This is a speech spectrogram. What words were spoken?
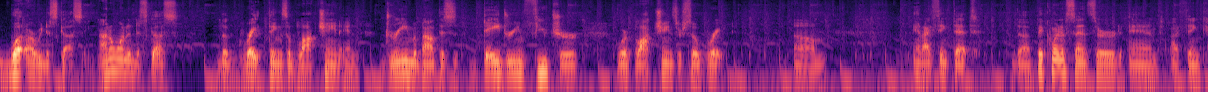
what are we discussing? I don't want to discuss the great things of blockchain and dream about this daydream future where blockchains are so great. Um, and I think that the Bitcoin Uncensored, and I think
